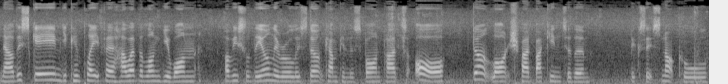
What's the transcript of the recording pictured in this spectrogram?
Now this game, you can play it for however long you want. Obviously the only rule is don't camp in the spawn pads or don't launch pad back into them because it's not cool.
